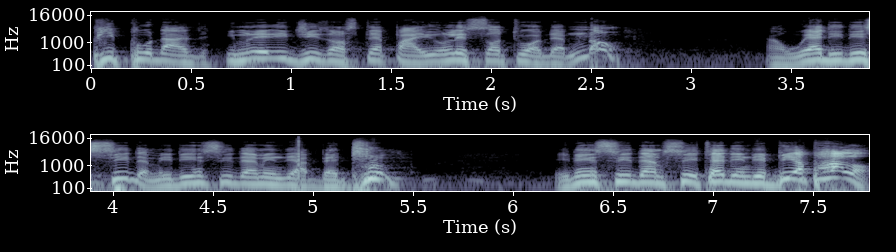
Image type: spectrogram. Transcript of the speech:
people that immediately Jesus stepped out. You only saw two of them. No. And where did he see them? He didn't see them in their bedroom. He didn't see them seated in the beer parlor.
